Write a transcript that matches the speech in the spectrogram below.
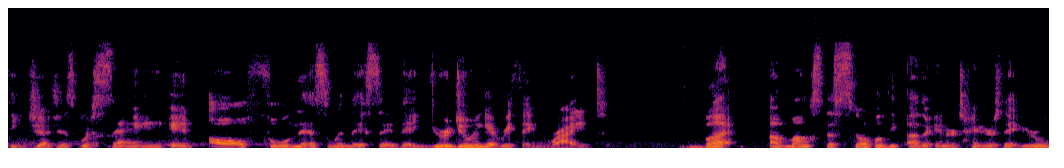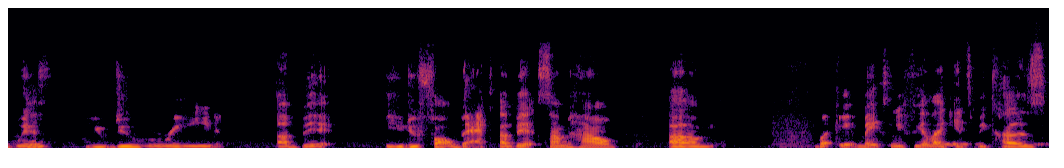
the judges were saying in all fullness when they say that you're doing everything right, but amongst the scope of the other entertainers that you're mm-hmm. with, you do read a bit, you do fall back a bit somehow. Um, but it makes me feel like it's because,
